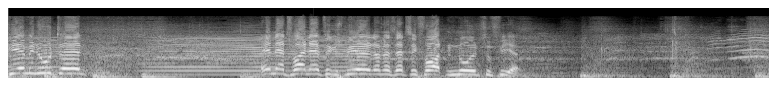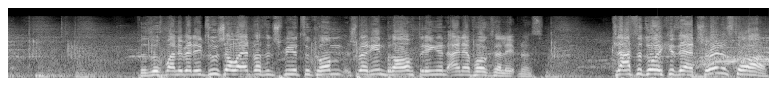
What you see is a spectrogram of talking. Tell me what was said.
Vier Minuten in der zweiten Hälfte gespielt und es setzt sich fort 0 zu 4. Versucht man über die Zuschauer etwas ins Spiel zu kommen. Schwerin braucht dringend ein Erfolgserlebnis. Klasse durchgesetzt. Schönes Tor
